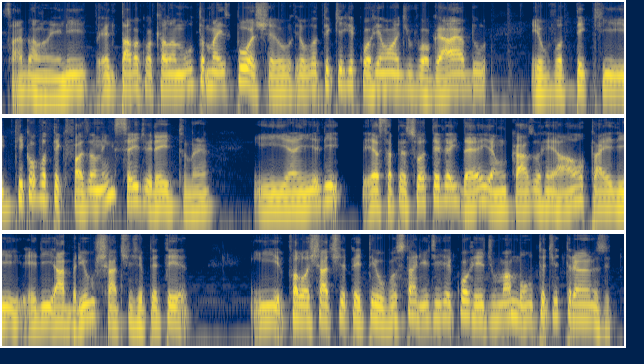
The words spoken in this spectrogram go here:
sabe, Alan? Ele, ele tava com aquela multa, mas, poxa, eu, eu vou ter que recorrer a um advogado, eu vou ter que... O que, que eu vou ter que fazer? Eu nem sei direito, né? E aí ele, essa pessoa teve a ideia, é um caso real, tá? Ele, ele abriu o chat GPT e falou, chat GPT, eu gostaria de recorrer de uma multa de trânsito,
